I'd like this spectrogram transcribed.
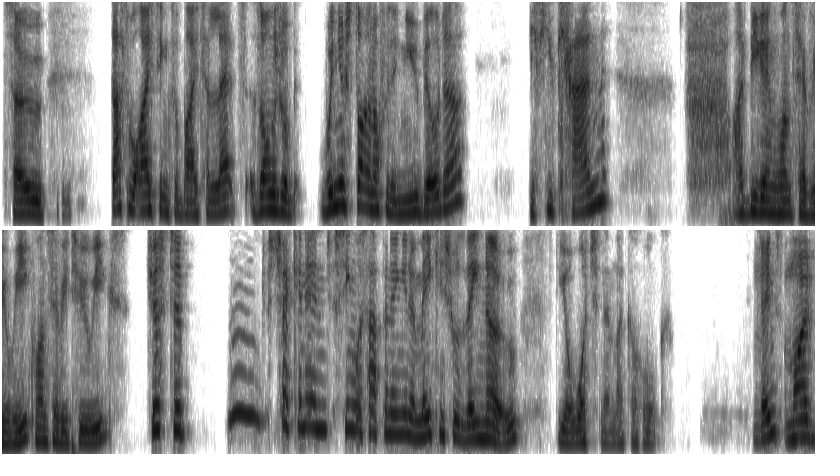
So that's what I think for buy to lets. As long as you're, when you're starting off with a new builder, if you can, I'd be going once every week, once every two weeks, just to just checking in, just seeing what's happening, you know, making sure they know you're watching them like a hawk. Hmm. James? My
